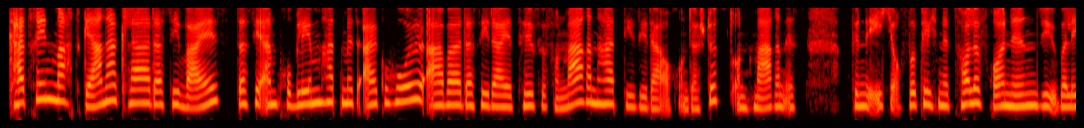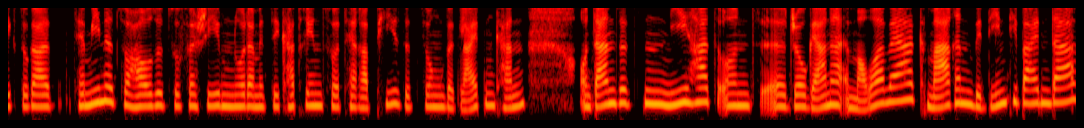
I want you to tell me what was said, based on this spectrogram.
Katrin macht gerne klar, dass sie weiß, dass sie ein Problem hat mit Alkohol, aber dass sie da jetzt Hilfe von Maren hat, die sie da auch unterstützt. Und Maren ist, finde ich, auch wirklich eine tolle Freundin. Sie überlegt sogar, Termine zu Hause zu verschieben, nur damit sie Katrin zur Therapiesitzung begleiten kann. Und dann sitzen Nihat und äh, Joe Gerner im Mauerwerk. Maren bedient die beiden da,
